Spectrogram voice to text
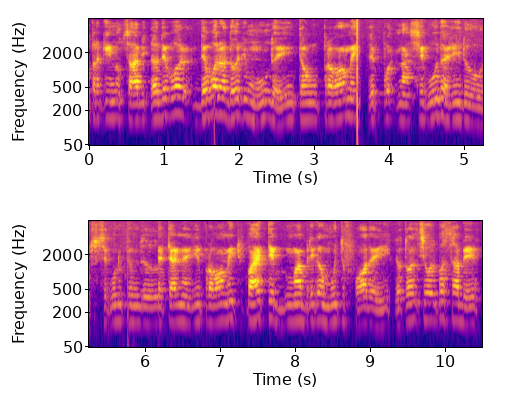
pra quem não sabe, é o devor, devorador de mundo aí, então provavelmente depois, na segunda ali do, do segundo filme do Eterno ali, provavelmente vai ter uma briga muito foda aí. Eu tô ansioso pra saber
